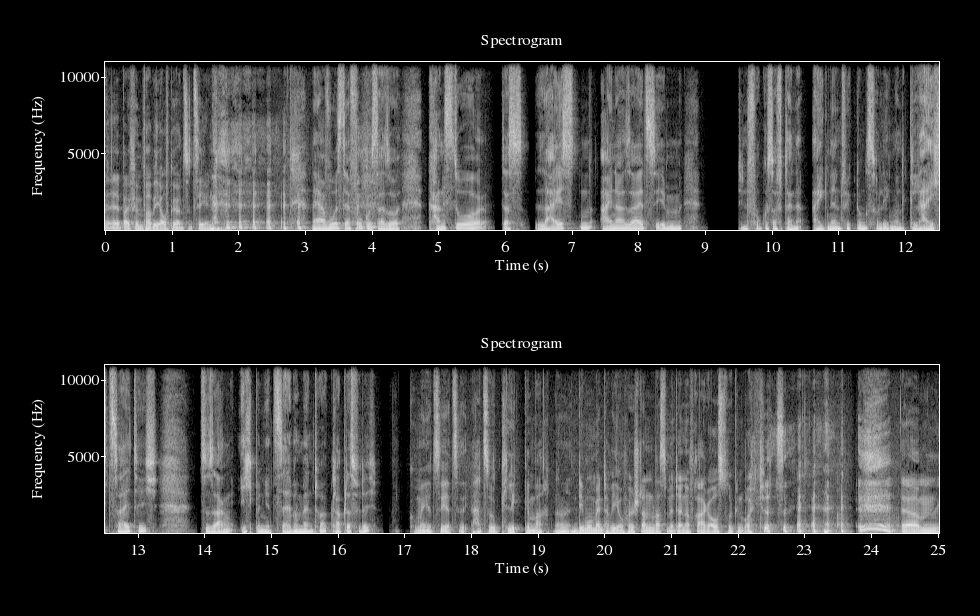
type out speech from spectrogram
Äh, bei fünf habe ich aufgehört zu zählen. Naja, wo ist der Fokus? Also kannst du das leisten, einerseits eben den Fokus auf deine eigene Entwicklung zu legen und gleichzeitig zu sagen, ich bin jetzt selber Mentor. Klappt das für dich? Guck mal, jetzt, jetzt hat so Klick gemacht. Ne? In dem Moment habe ich auch verstanden, was du mit deiner Frage ausdrücken wolltest. ähm,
